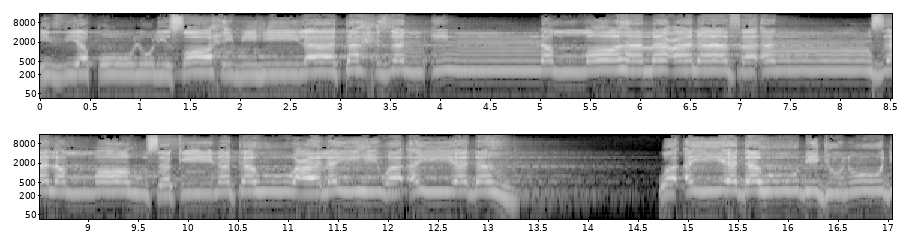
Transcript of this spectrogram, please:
إذ يقول لصاحبه لا تحزن إن الله معنا فأنزل الله سكينته عليه وأيده. وأيده بجنود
